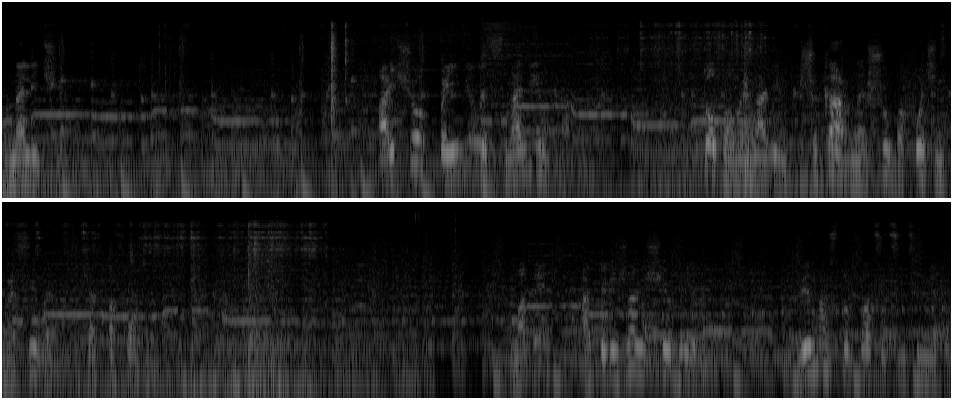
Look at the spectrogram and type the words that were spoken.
в наличии. А еще появилась новинка. Топовая новинка. Шикарная шуба. Очень красивая. Сейчас посмотрим. Модель опережающая время. Длина 120 сантиметров.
